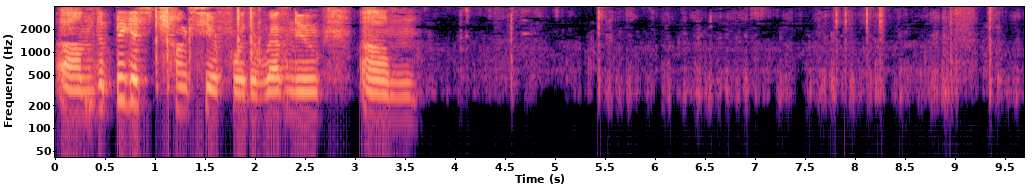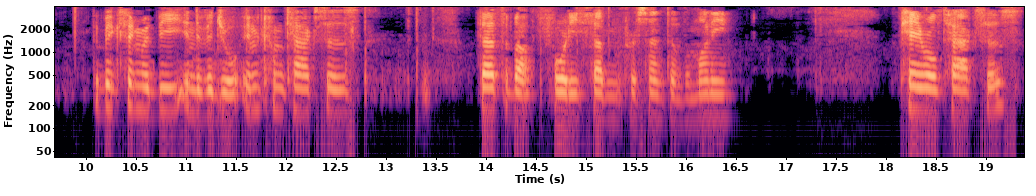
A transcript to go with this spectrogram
um, the biggest chunks here for the revenue um, big thing would be individual income taxes. That's about 47% of the money. Payroll taxes,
